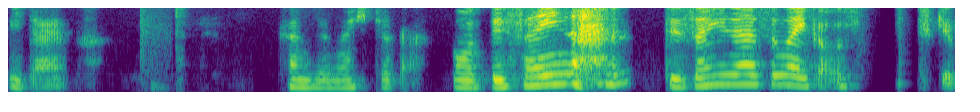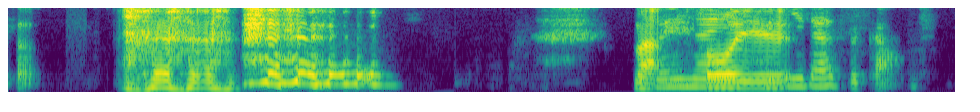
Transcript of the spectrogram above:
みたいな感じの人がもうデザイナー デザイナーじゃないかもしれないですけど まあそういう限らずかもしれない。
